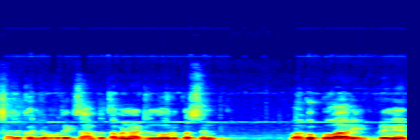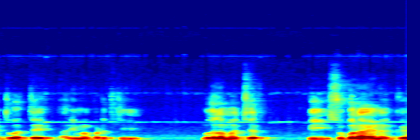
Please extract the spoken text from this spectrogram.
அது கொஞ்சம் ஒரு எக்ஸாம்பிள் தமிழ்நாட்டில் நூறு பர்சன்ட் வகுப்பு வாரி பிரதிநிதித்துவத்தை அறிமுகப்படுத்தி முதலமைச்சர் பி சுப்பராயனுக்கு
